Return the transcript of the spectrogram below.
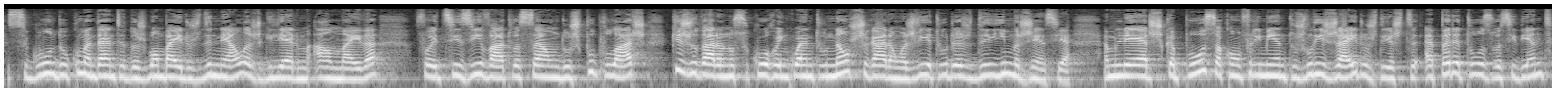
Segundo o comandante dos bombeiros de Nelas, Guilherme Almeida, foi decisiva a atuação dos populares que ajudaram no socorro enquanto não chegaram as viaturas de emergência. A mulher escapou só com ferimentos ligeiros deste aparatoso acidente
